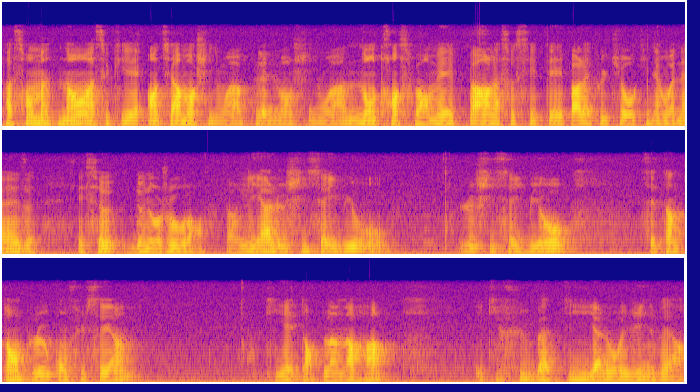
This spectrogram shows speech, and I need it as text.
Passons maintenant à ce qui est entièrement chinois, pleinement chinois, non transformé par la société, par la culture okinawanaise, et ce, de nos jours. Alors il y a le Shiseibyo. Le Shiseibyo, c'est un temple confucéen qui est en plein Nara et qui fut bâti à l'origine vers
